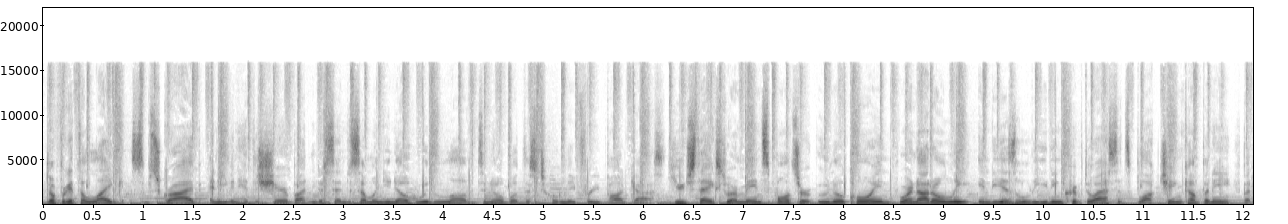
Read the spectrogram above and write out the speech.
Don't forget to like, subscribe, and even hit the share button to send to someone you know who would love to know about this totally free podcast. Huge thanks to our main sponsor, UnoCoin, who are not only India's leading crypto assets blockchain company, but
